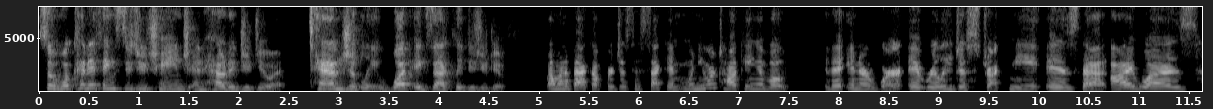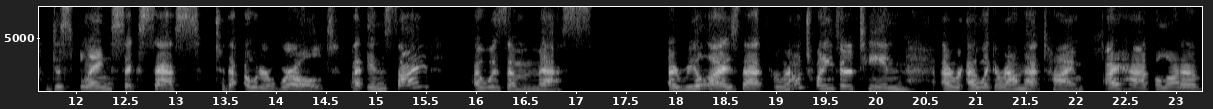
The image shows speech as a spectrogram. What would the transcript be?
So, what kind of things did you change and how did you do it? Tangibly, what exactly did you do? I want to back up for just a second. When you were talking about the inner work, it really just struck me is that I was displaying success to the outer world, but inside I was a mess. I realized that around 2013, uh, like around that time, I had a lot of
